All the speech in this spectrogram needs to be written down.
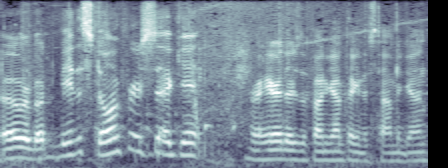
Oh, we're about to be in the storm for a second. Right here, there's the fun gun. I'm taking this Tommy gun.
